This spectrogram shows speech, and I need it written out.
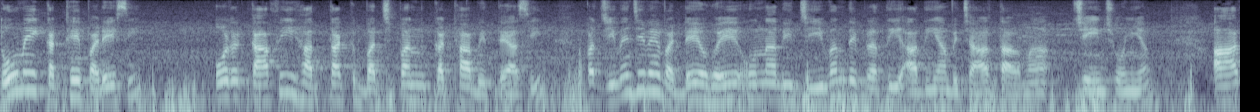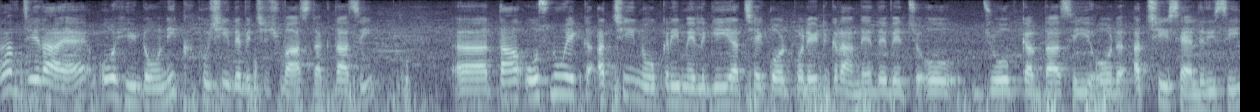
ਦੋਵੇਂ ਇਕੱਠੇ ਪੜ੍ਹੇ ਸੀ ਔਰ ਕਾਫੀ ਹੱਦ ਤੱਕ ਬਚਪਨ ਇਕੱਠਾ ਬੀਤਿਆ ਸੀ, ਪਰ ਜਿਵੇਂ ਜਿਵੇਂ ਵੱਡੇ ਹੋਏ, ਉਹਨਾਂ ਦੀ ਜੀਵਨ ਦੇ ਪ੍ਰਤੀ ਆਦੀਆਂ ਵਿਚਾਰਧਾਰਾਵਾਂ ਚੇਂਜ ਹੋਈਆਂ। ਆਰਵ ਜਿਹੜਾ ਹੈ, ਉਹ ਹੀਡੋਨਿਕ ਖੁਸ਼ੀ ਦੇ ਵਿੱਚ ਵਿਸ਼ਵਾਸ ਰੱਖਦਾ ਸੀ। ਤਾਂ ਉਸ ਨੂੰ ਇੱਕ ਅੱਛੀ ਨੌਕਰੀ ਮਿਲ ਗਈ, ਅੱਛੇ ਕਾਰਪੋਰੇਟ ਘਰਾਣੇ ਦੇ ਵਿੱਚ ਉਹ ਜੋਬ ਕਰਦਾ ਸੀ ਔਰ ਅੱਛੀ ਸੈਲਰੀ ਸੀ।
